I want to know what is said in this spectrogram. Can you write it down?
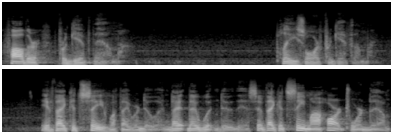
Father, forgive them Please, Lord, forgive them. If they could see what they were doing, they, they wouldn't do this. If they could see my heart toward them,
